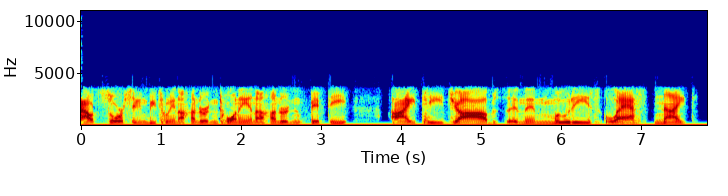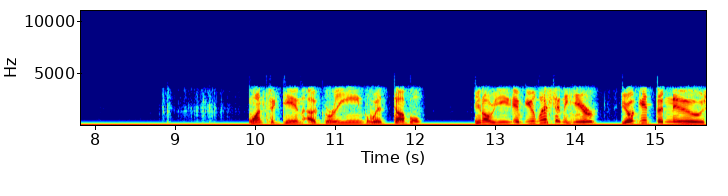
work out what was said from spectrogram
outsourcing between 120 and 150 IT jobs, and then Moody's last night once again agreeing with double. You know, if you listen here, you'll get the news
